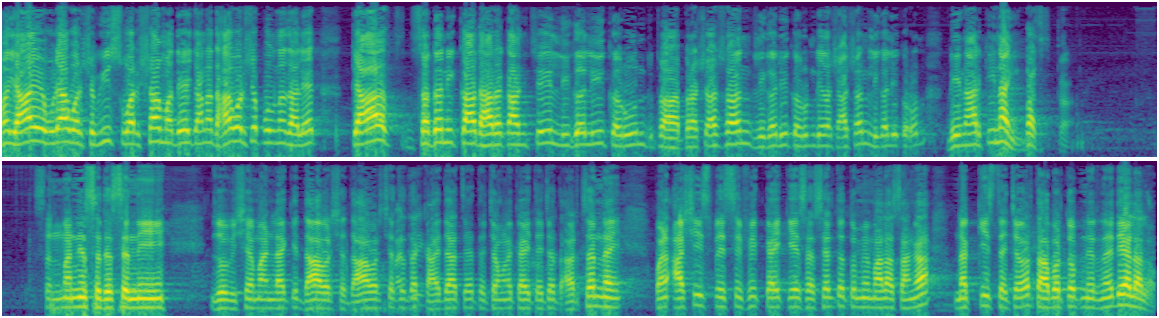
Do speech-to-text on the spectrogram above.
मग ह्या एवढ्या वर्ष वीस वर्षामध्ये ज्यांना दहा वर्ष पूर्ण झालेत त्या सदनिका धारकांचे लिगली करून प्र- प्रशासन लिगली करून देणार शासन लिगली करून देणार की नाही? बस. सन्मान्य सदस्यांनी जो विषय मांडला की दहा वर्ष दहा वर्षाचा तर कायदाच आहे त्याच्यामुळे काही त्याच्यात अडचण नाही. पण अशी स्पेसिफिक काही केस असेल तर तुम्ही मला सांगा नक्कीच त्याच्यावर ताबडतोब निर्णय द्यायला लावू.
